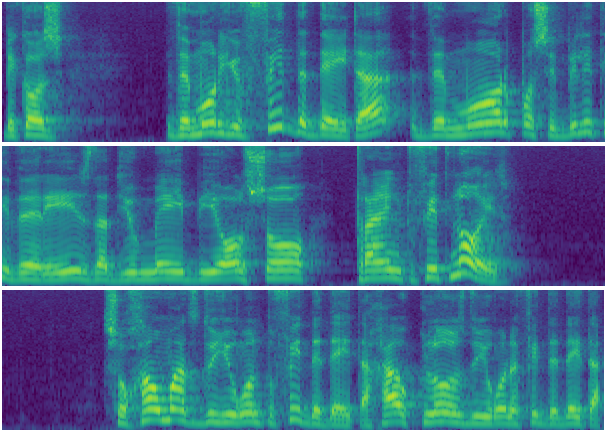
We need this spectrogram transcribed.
Because the more you fit the data, the more possibility there is that you may be also trying to fit noise. So how much do you want to feed the data? How close do you want to feed the data?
